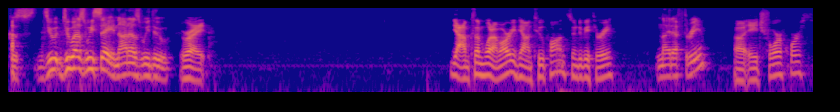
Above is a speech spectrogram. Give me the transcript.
because do do as we say, not as we do. right. Yeah, because I'm what? I'm already down two pawns, soon to be three. Knight F3. Uh, H four, of course.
